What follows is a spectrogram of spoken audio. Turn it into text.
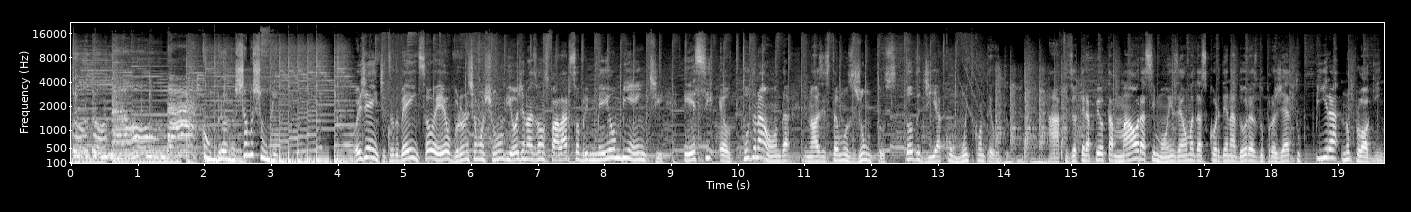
Tudo na onda. Com Bruno Chamo Chumbi. Oi, gente, tudo bem? Sou eu, Bruno Chamochumbi, e hoje nós vamos falar sobre meio ambiente. Esse é o Tudo na Onda e nós estamos juntos todo dia com muito conteúdo. A fisioterapeuta Maura Simões é uma das coordenadoras do projeto Pira no Plugin,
